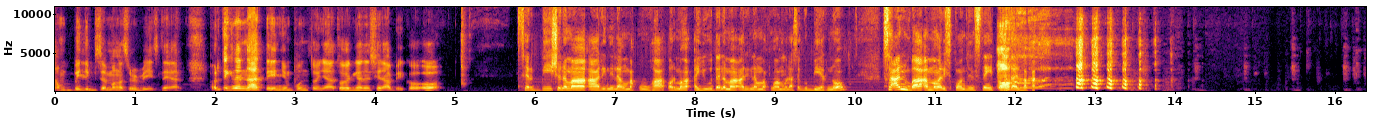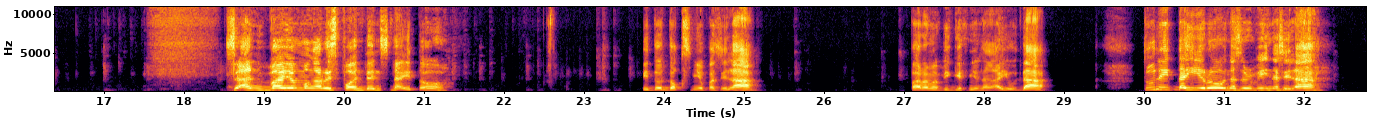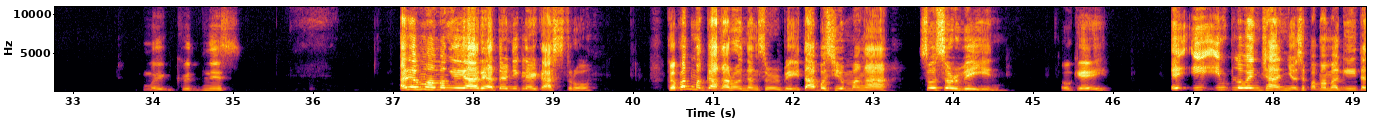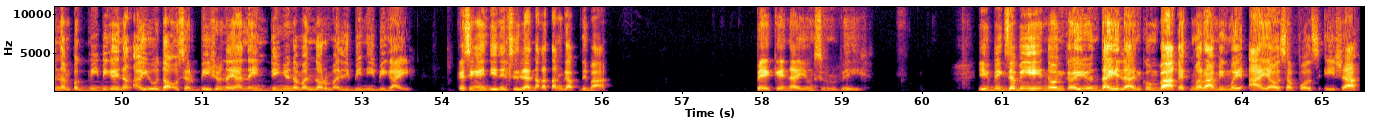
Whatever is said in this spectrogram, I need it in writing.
akong bilib sa mga surveys na yan. Pero tignan natin yung punto niya, tulad nga ng sinabi ko. Oh, serbisyo na maaari nilang makuha or mga ayuda na maaari nilang makuha mula sa gobyerno? Saan ba ang mga respondents na ito? Oh. Dahil baka Saan ba yung mga respondents na ito? Idodox nyo pa sila para mabigyan nyo ng ayuda. Too late na hero, na-survey na sila. My goodness. Alam mo ang mangyayari, Attorney Claire Castro, kapag magkakaroon ng survey, tapos yung mga so-surveyin, okay, eh, i-impluensyahan nyo sa pamamagitan ng pagbibigay ng ayuda o serbisyo na yan na hindi nyo naman normally binibigay. Kasi nga hindi nila sila nakatanggap, di ba? Peke na yung survey. Ibig sabihin nun, kayo yung dahilan kung bakit maraming may ayaw sa False Asia.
